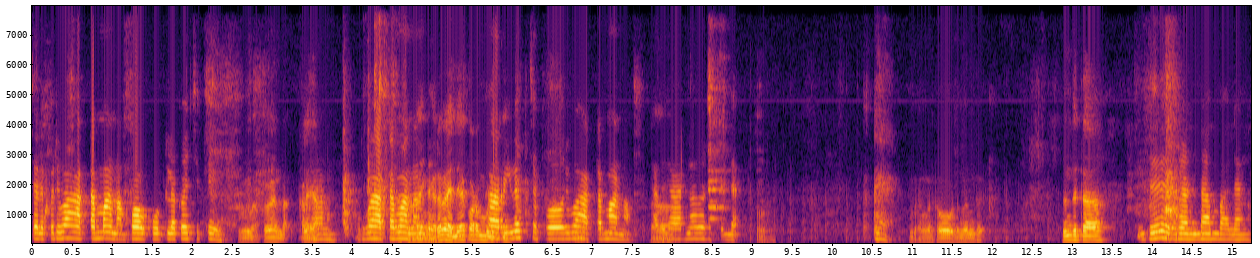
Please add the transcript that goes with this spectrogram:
ചിലപ്പോ ഒരു വാട്ടം മണം പോക്കൂട്ടിലൊക്കെ വെച്ചിട്ടേ. ഒരു വാട്ടം വിലയാ കറി വെച്ചപ്പോ ഒരു വാട്ടം മണം അത്. കാരണം അത് എടുത്തില്ല. അങ്ങോട്ട് ഓടുന്നുണ്ട്. ഇതെന്തിട്ടാ? ഇത് രണ്ടാം പാലാണ്.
